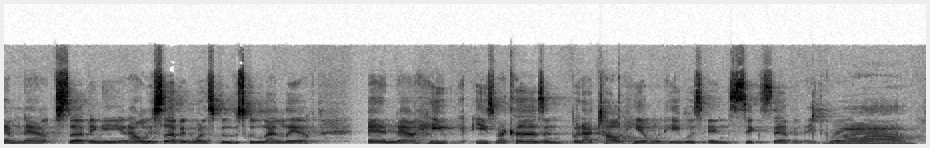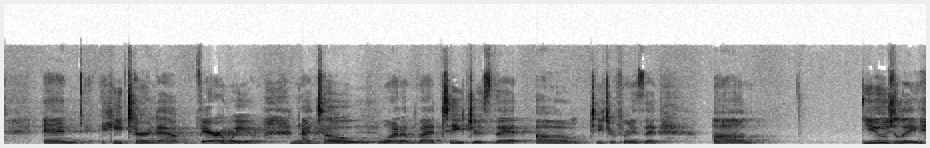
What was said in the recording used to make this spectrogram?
am now subbing in, I only sub at one school, the school I left. And now he he's my cousin, but I taught him when he was in sixth, seventh, eighth grade. Wow. And he turned out very well. I told one of my teachers that um, teacher friends that um, usually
